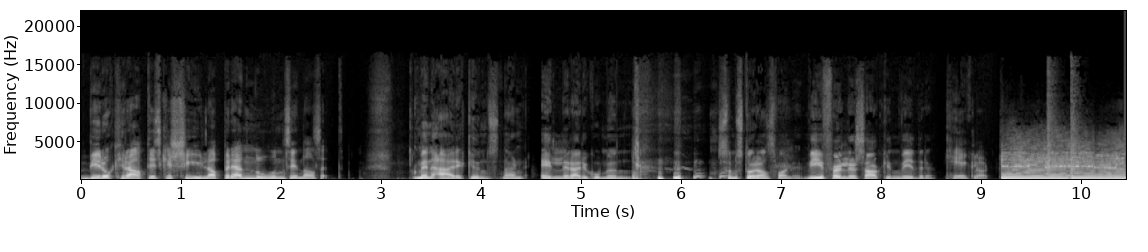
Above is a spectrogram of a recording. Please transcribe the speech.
byråkratiske skylapper jeg noensinne har sett. Men er det kunstneren eller er det kommunen som står ansvarlig? Vi følger saken videre. Helt klart.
